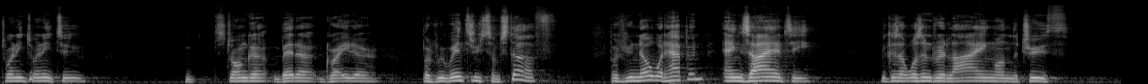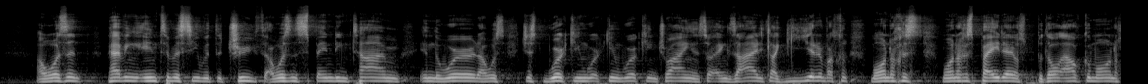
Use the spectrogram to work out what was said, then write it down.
2022. Stronger, better, greater. But we went through some stuff. But you know what happened? Anxiety, because I wasn't relying on the truth. I wasn't having intimacy with the truth. I wasn't spending time in the Word. I was just working, working, working, trying. And so anxiety is like, hier wat gaan maandag is maandag is payday. Ons betaal elke maandag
